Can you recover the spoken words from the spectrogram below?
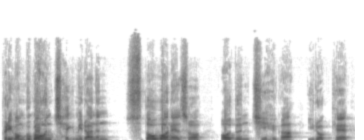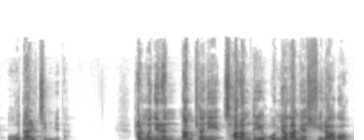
그리고 무거운 책임이라는 수도원에서 얻은 지혜가 이렇게 오달집니다. 할머니는 남편이 사람들이 오며 가며 쉬라고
